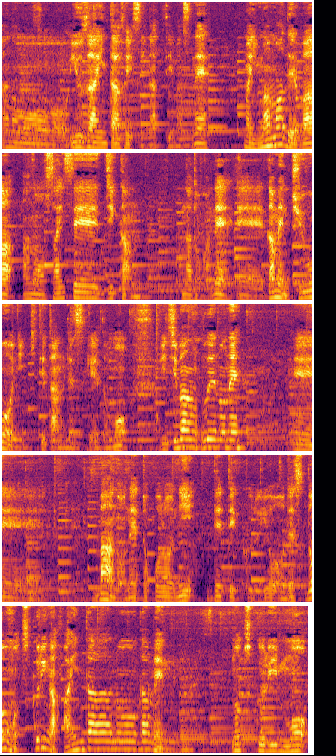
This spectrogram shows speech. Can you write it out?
あのユーザーインターフェースになっていますね、まあ、今まではあの再生時間などがね、えー、画面中央に来てたんですけれども一番上のね、えー、バーのねところに出てくるようです。どうも作りがファインダーの画面の作りも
